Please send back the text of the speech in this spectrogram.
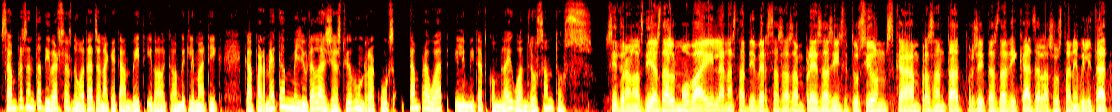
s'han presentat diverses novetats en aquest àmbit i del canvi climàtic que permeten millorar la gestió d'un recurs tan preuat i limitat com l'aigua. Andreu Santos. Sí, durant els dies del Mobile han estat diverses les empreses i institucions que han presentat projectes dedicats a la sostenibilitat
